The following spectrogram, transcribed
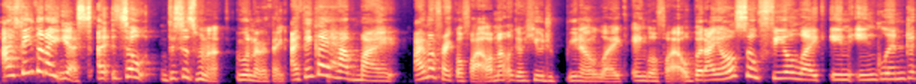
I think that I yes. I, so this is one one other thing. I think I have my. I'm a Francophile. I'm not like a huge you know like Anglophile, but I also feel like in England,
